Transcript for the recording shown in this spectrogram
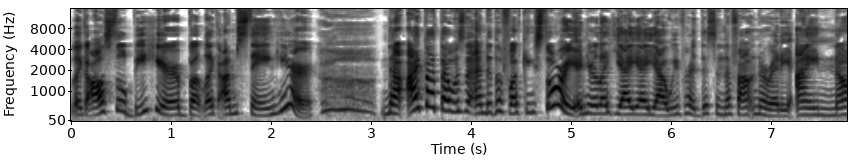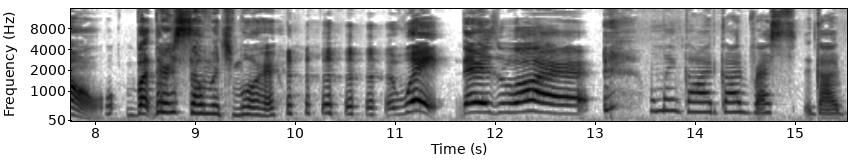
Like, I'll still be here, but like, I'm staying here. now, I thought that was the end of the fucking story. And you're like, yeah, yeah, yeah, we've heard this in the fountain already. I know, but there's so much more. Wait, there's more oh my god, God rest, God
